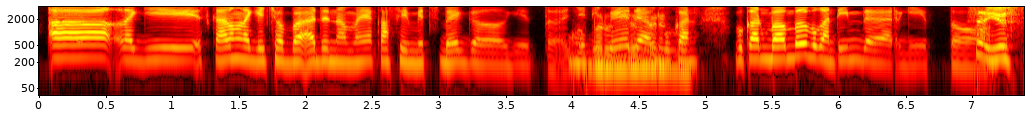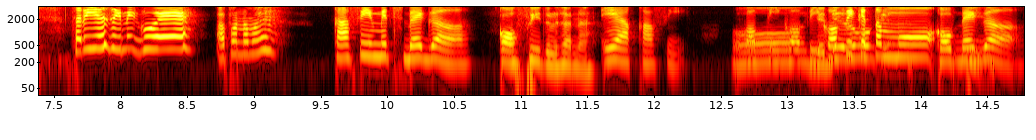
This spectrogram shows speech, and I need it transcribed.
eh lagi sekarang lagi coba ada namanya Coffee Meets Bagel gitu. Oh, Jadi beda, denger bukan bukan Bumble, bukan Tinder gitu. Serius Serius ini gue. Apa namanya Coffee Meets Bagel. Coffee tulisannya Iya, coffee. Kopi, Oh, kopi. Kopi lu ketemu kopi. bagel.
